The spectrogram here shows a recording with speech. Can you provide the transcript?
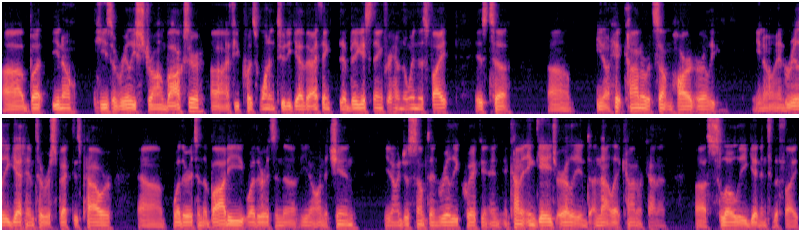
Uh, but you know he's a really strong boxer. Uh, if he puts one and two together, I think the biggest thing for him to win this fight is to um, you know hit Conor with something hard early, you know, and really get him to respect his power uh, whether it's in the body, whether it's in the you know on the chin, you know, and just something really quick and, and kind of engage early and not let Conor kind of uh, slowly get into the fight.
